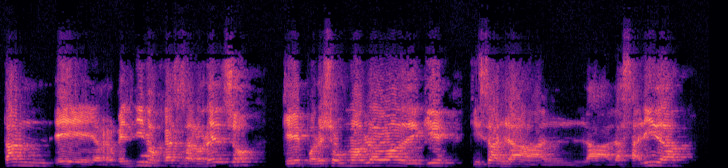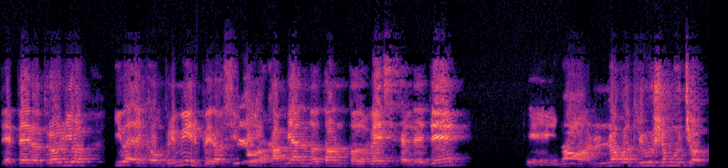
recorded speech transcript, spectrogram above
tan eh, repentinos que hace San Lorenzo, que por eso uno hablaba de que quizás la, la, salida de Pedro Trollio iba a descomprimir, pero si vos cambiando tantas veces el DT, no, no contribuye mucho.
